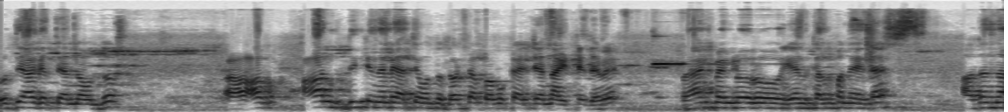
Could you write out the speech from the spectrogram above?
ವೃದ್ಧಿ ಆಗುತ್ತೆ ಅನ್ನೋ ಒಂದು ಆ- ಆ ದಿಕ್ಕಿನಲ್ಲಿ ಅತಿ ಒಂದು ದೊಡ್ಡ ಪ್ರಮುಖ ಹೆಜ್ಜೆಯನ್ನು ಇಟ್ಟಿದ್ದೇವೆ. ಬ್ರ್ಯಾಂಡ್ ಬೆಂಗಳೂರು ಏನು ಕಲ್ಪನೆ ಇದೆ? ಅದನ್ನು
